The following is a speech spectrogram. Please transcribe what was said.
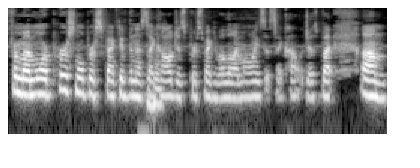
from a more personal perspective than a Mm-hmm. psychologist perspective although i'm always a psychologist but um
